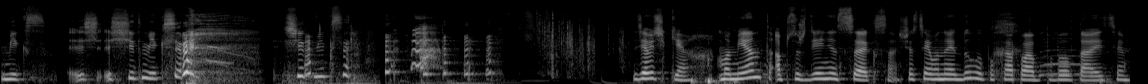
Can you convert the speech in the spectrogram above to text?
Микс. Э, Щит-миксер. Щит-миксер. Девочки, момент обсуждения секса. Сейчас я его найду, вы пока по- поболтаете.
